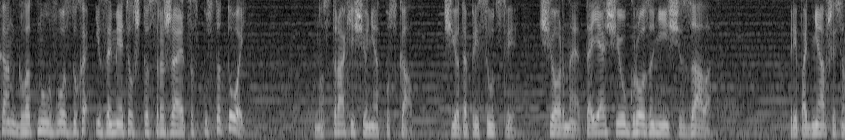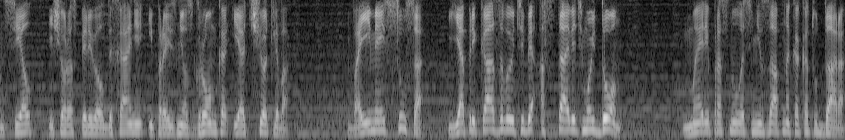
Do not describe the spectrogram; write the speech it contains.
Хан глотнул воздуха и заметил, что сражается с пустотой. Но страх еще не отпускал. Чье-то присутствие, черное, таящее угрозу, не исчезало. Приподнявшись, он сел, еще раз перевел дыхание и произнес громко и отчетливо. «Во имя Иисуса я приказываю тебе оставить мой дом!» Мэри проснулась внезапно, как от удара,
